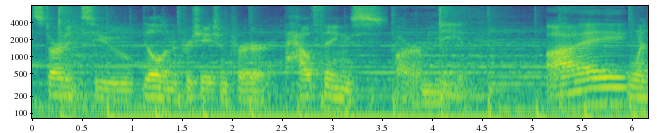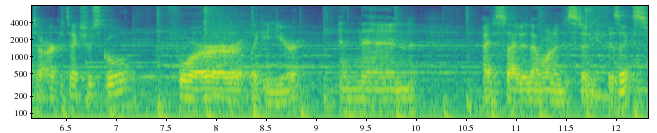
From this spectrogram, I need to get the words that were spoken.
started to build an appreciation for how things are made. I went to architecture school for like a year and then I decided I wanted to study physics.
